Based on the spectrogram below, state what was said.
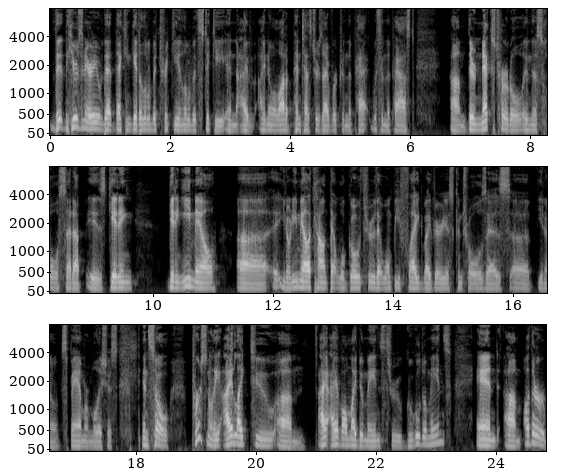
the, here's an area that, that can get a little bit tricky and a little bit sticky. And I've, I know a lot of pen testers I've worked with in the, pa- with in the past. Um, their next hurdle in this whole setup is getting getting email, uh, you know, an email account that will go through that won't be flagged by various controls as uh, you know spam or malicious. And so personally, I like to um, I, I have all my domains through Google Domains, and um, other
